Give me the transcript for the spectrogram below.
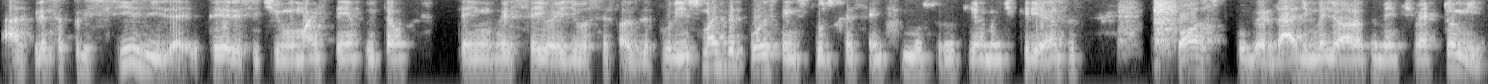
a criança precise é, ter esse timo mais tempo, então tem um receio aí de você fazer por isso, mas depois tem estudos recentes que mostrou que realmente crianças pós-puberdade melhoram também a timectomia.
